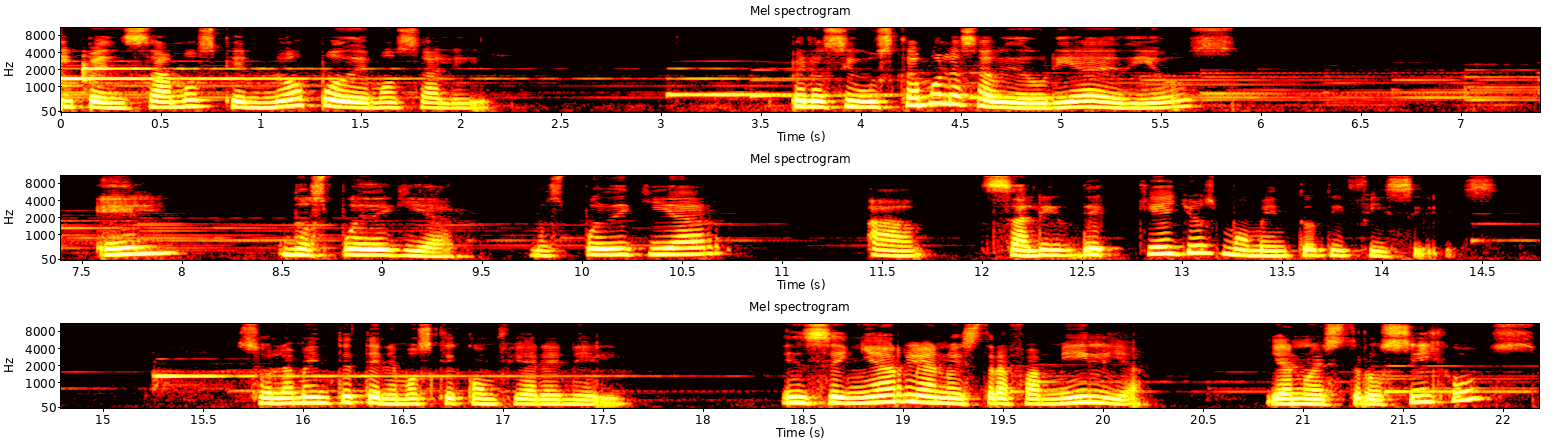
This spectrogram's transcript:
y pensamos que no podemos salir. Pero si buscamos la sabiduría de Dios, Él nos puede guiar, nos puede guiar a salir de aquellos momentos difíciles. Solamente tenemos que confiar en Él, enseñarle a nuestra familia y a nuestros hijos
